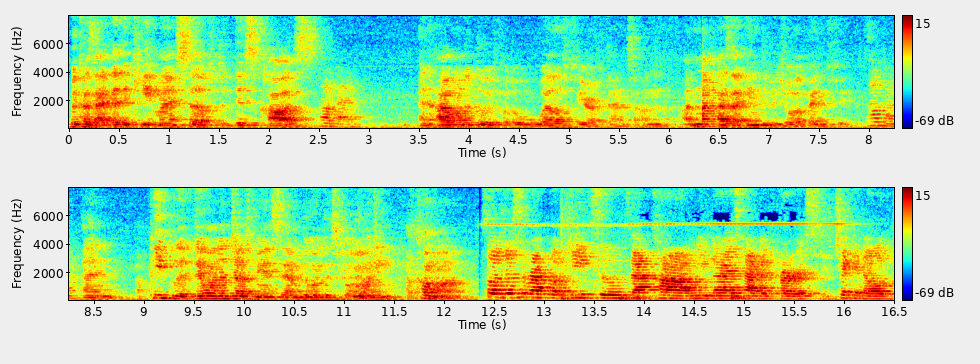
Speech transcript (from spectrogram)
because I dedicate myself to this cause. okay. And I want to do it for the welfare of dancehall, not as an individual benefit. Okay. And people, if they want to judge me and say I'm doing this for money, come on. So just to wrap up, gtunez.com, you guys have it first. Check it out,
